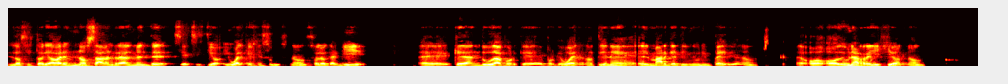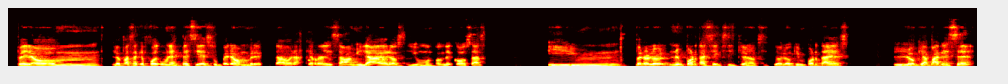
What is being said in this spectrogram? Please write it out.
los, historiadores no saben realmente si existió, igual que Jesús, ¿no? Solo que aquí eh, queda en duda porque, porque, bueno, no tiene el marketing de un imperio, ¿no? O, de una religión, ¿no? Pero mm, lo que pasa es que fue como una especie de superhombre, Pitágoras, que realizaba milagros y un montón de cosas, y, mm, pero no importa si existió o no existió, lo que importa es lo que aparece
